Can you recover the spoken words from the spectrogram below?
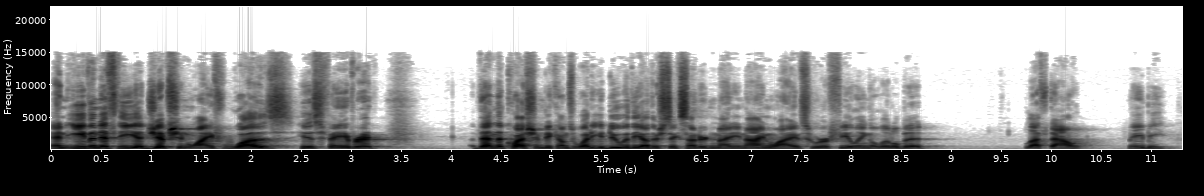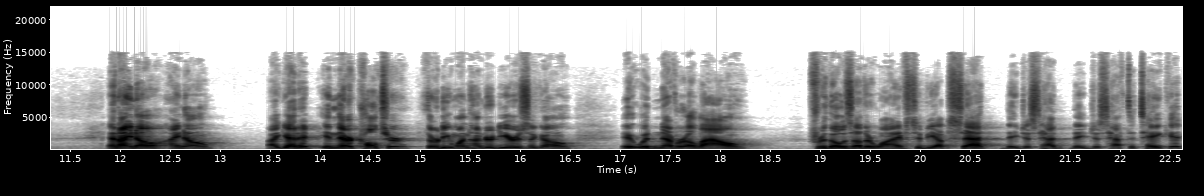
And even if the Egyptian wife was his favorite, then the question becomes what do you do with the other 699 wives who are feeling a little bit left out, maybe? And I know, I know, I get it. In their culture, 3,100 years ago, it would never allow for those other wives to be upset. They just, had, they just have to take it.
